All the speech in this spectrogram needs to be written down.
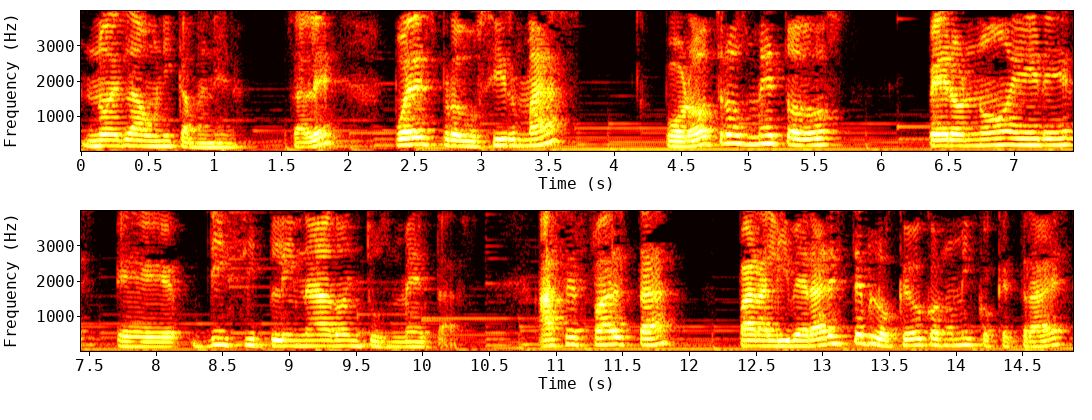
no es la única manera, ¿sale? Puedes producir más por otros métodos, pero no eres eh, disciplinado en tus metas. Hace falta, para liberar este bloqueo económico que traes,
